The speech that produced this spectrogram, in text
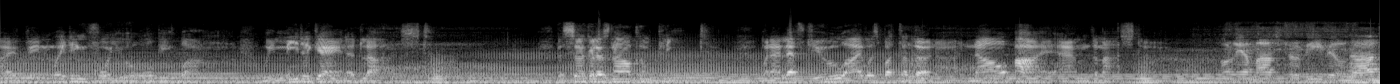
I've been waiting for you, Obi-Wan. We meet again at last. The circle is now complete. When I left you, I was but the learner. Now I am the master. Only a master of evil, Darth.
